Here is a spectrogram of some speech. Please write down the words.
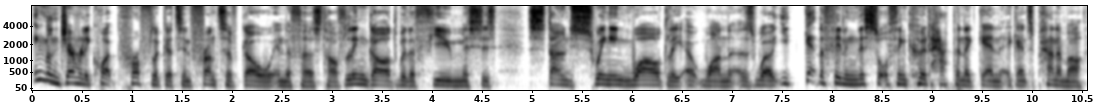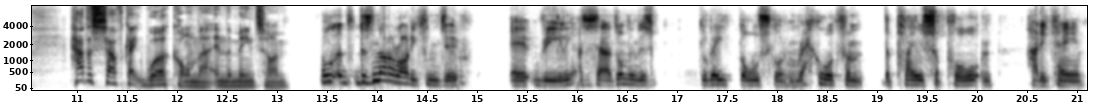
England generally quite profligate in front of goal in the first half. Lingard with a few misses, Stones swinging wildly at one as well. You get the feeling this sort of thing could happen again against Panama. How does Southgate work on that in the meantime? Well, there's not a lot he can do, uh, really. As I said, I don't think there's great goal scoring record from the players supporting Harry Kane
